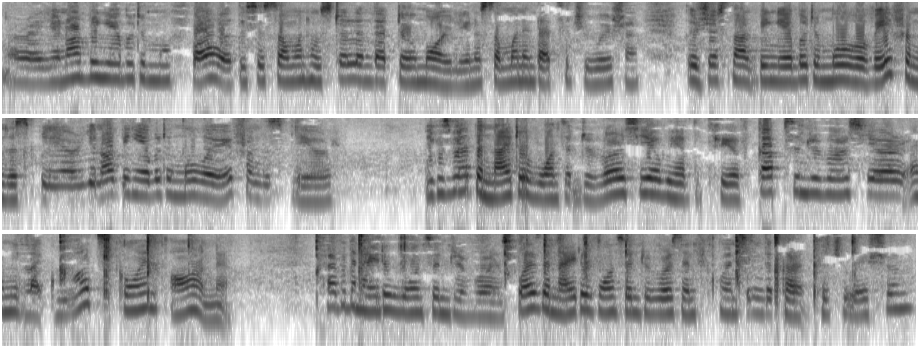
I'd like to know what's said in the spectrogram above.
All right, you're not being able to move forward. This is someone who's still in that turmoil, you know, someone in that situation. They're just not being able to move away from this player. You're not being able to move away from this player. Because we have the Knight of Wands in reverse here. We have the Three of Cups in reverse here. I mean, like, what's going on? How about the Knight of Wands in reverse? Why is the Knight of Wands in reverse influencing the current situation?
